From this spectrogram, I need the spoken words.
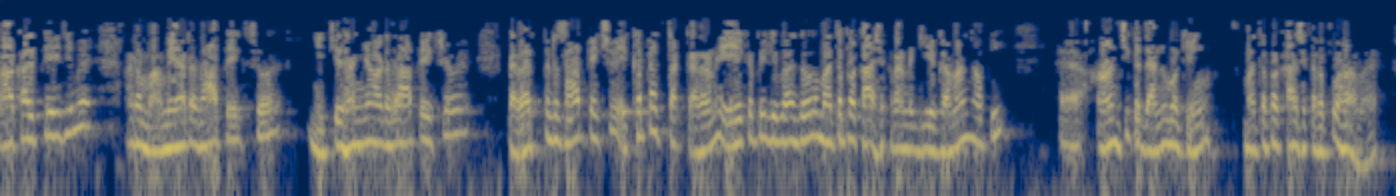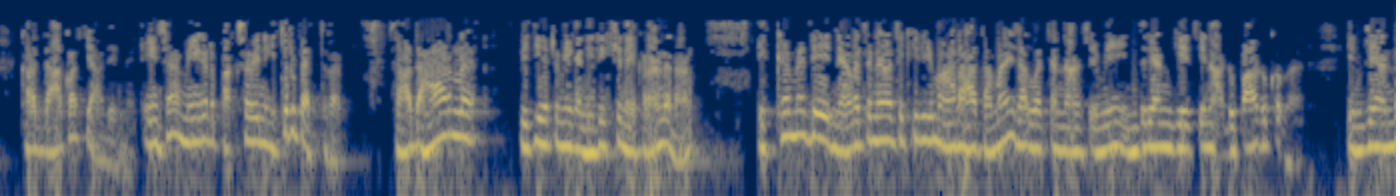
ආකල්පයේදීම අර මමයට සාපේක්ෂව නිත්‍ය සංඥාවට සාපේක්ෂව පැවැත්මට සාපේක්ෂව එක පැත්තක් කරන ඒක පිළිබඳව මත ප්‍රකාශ කරන්න ගිය ගමන් අපි ආංශික දැනුමකින් මත ප්‍රකාශ කරපුවාම කවදාකවත් yaadෙන්නේ නැහැ. ඒ නිසා මේකට පක්ෂ වෙන ඉතුරු පැත්තට සාධාරණ විදිහට මේක නිරීක්ෂණය කරන්න නම් එකම දේ නැවත නැවත කිරීම හරහා තමයි සර්වචන්නාංශයේ මේ ඉන්ද්‍රයන්ගේ තියෙන අඩුපාඩුකම ඉන්ද්‍රයන්ට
